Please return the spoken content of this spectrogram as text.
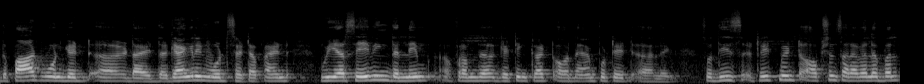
the part won't get uh, died, the gangrene would set up and we are saving the limb from the getting cut or the amputated uh, leg. So these treatment options are available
